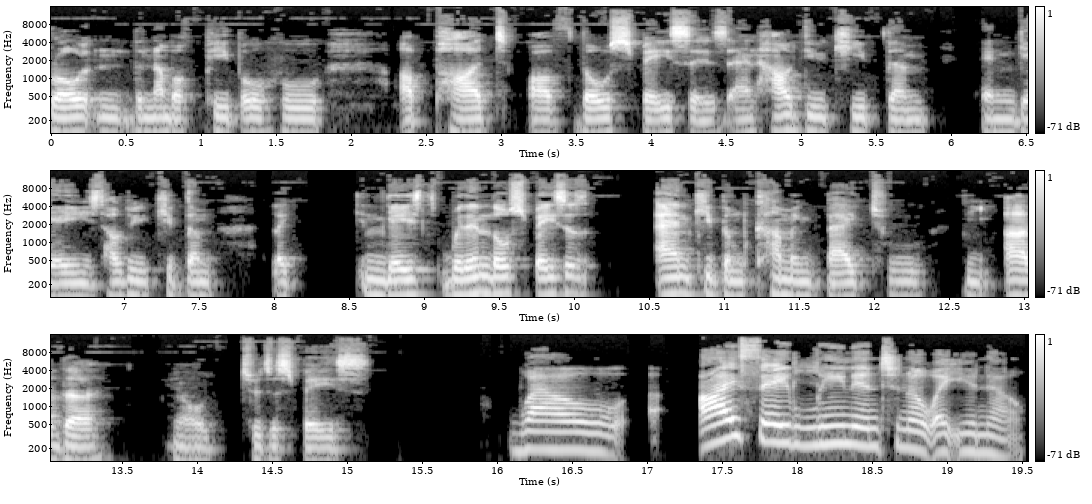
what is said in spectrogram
grow the number of people who a part of those spaces and how do you keep them engaged? How do you keep them like engaged within those spaces and keep them coming back to the other you know to the space? Well i say lean in to know what you know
